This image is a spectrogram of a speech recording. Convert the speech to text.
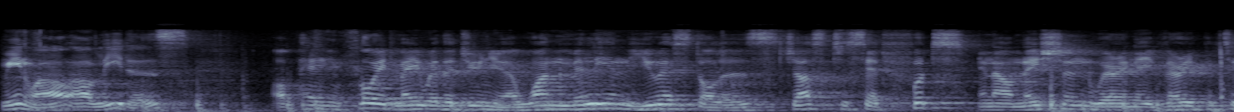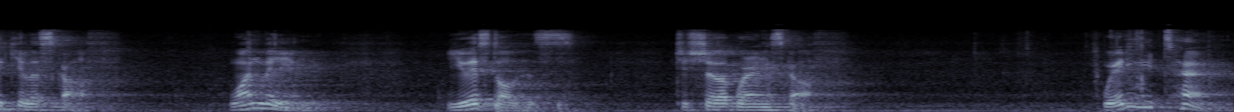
Meanwhile, our leaders are paying Floyd Mayweather Jr. 1 million US dollars just to set foot in our nation wearing a very particular scarf. 1 million US dollars to show up wearing a scarf. Where do you turn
